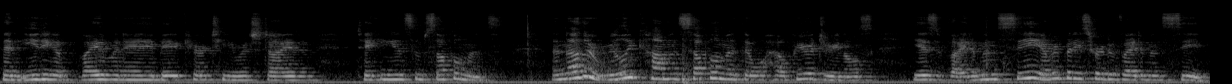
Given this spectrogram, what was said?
than eating a vitamin A, beta carotene rich diet and taking in some supplements? Another really common supplement that will help your adrenals is vitamin C. Everybody's heard of vitamin C.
